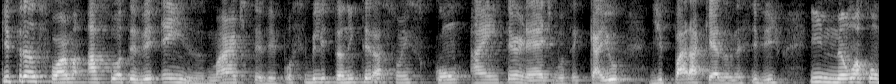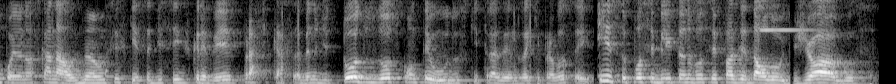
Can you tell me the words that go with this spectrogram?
que transforma a sua TV em Smart TV, possibilitando interações com a internet. Você caiu de paraquedas nesse vídeo e não acompanha o nosso canal, não se esqueça de se inscrever para ficar sabendo de todos os conteúdos que trazemos aqui para vocês. Isso possibilitando você fazer download jogos,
